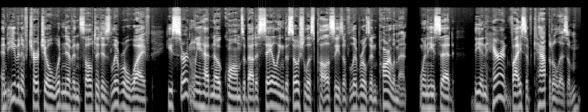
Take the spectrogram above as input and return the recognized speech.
And even if Churchill wouldn't have insulted his liberal wife, he certainly had no qualms about assailing the socialist policies of liberals in Parliament when he said, The inherent vice of capitalism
